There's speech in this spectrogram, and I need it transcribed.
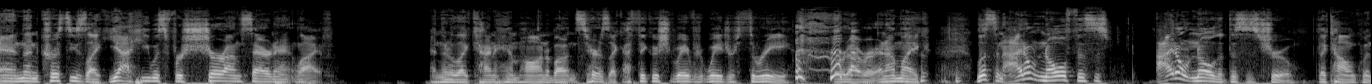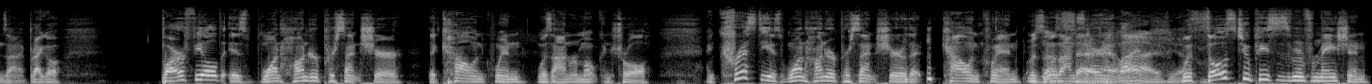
And then Christy's like, yeah, he was for sure on Saturday Night Live. And they're like kind of him hawing about it. And Sarah's like, I think we should wager, wager three or whatever. and I'm like, listen, I don't know if this is, I don't know that this is true that Colin Quinn's on it. But I go, Barfield is 100% sure that Colin Quinn was on remote control. And Christy is 100% sure that Colin Quinn was, Was on on Saturday Night Live. Live, yeah. With those two pieces of information,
